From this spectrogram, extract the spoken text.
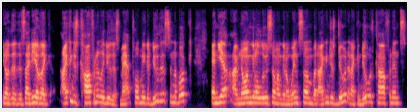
You know, the, this idea of like I can just confidently do this. Matt told me to do this in the book, and yeah, I know I'm going to lose some, I'm going to win some, but I can just do it, and I can do it with confidence.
